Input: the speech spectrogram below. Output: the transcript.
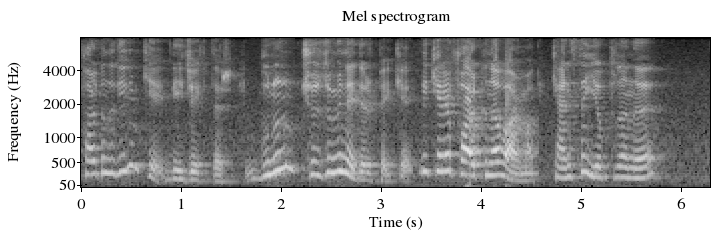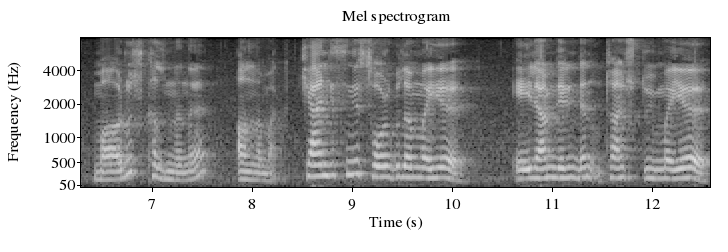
farkında değilim ki diyecektir. Bunun çözümü nedir peki? Bir kere farkına varmak. Kendisine yapılanı, maruz kalınanı anlamak. Kendisini sorgulamayı, eylemlerinden utanç duymayı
